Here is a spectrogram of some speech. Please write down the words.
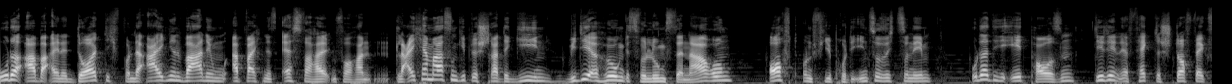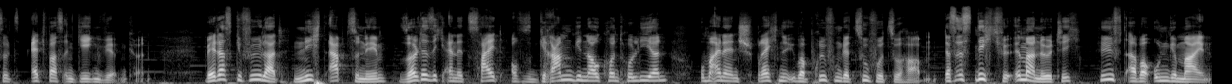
oder aber eine deutlich von der eigenen Wahrnehmung abweichendes Essverhalten vorhanden. Gleichermaßen gibt es Strategien wie die Erhöhung des Volumens der Nahrung, oft und viel Protein zu sich zu nehmen, oder die Diätpausen, die den Effekt des Stoffwechsels etwas entgegenwirken können. Wer das Gefühl hat, nicht abzunehmen, sollte sich eine Zeit aufs Gramm genau kontrollieren, um eine entsprechende Überprüfung der Zufuhr zu haben. Das ist nicht für immer nötig, hilft aber ungemein.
